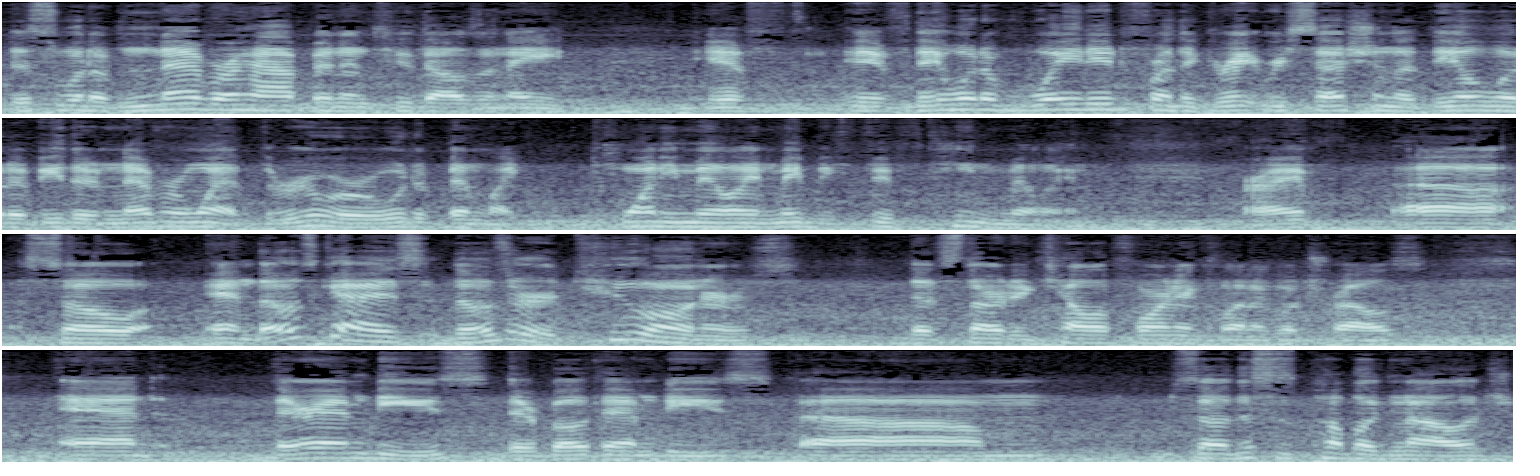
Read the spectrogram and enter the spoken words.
This would have never happened in 2008. If if they would have waited for the Great Recession, the deal would have either never went through or would have been like 20 million, maybe 15 million, right? Uh, so, and those guys, those are two owners that started California clinical trials, and they're MDs. They're both MDs. Um, so this is public knowledge.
